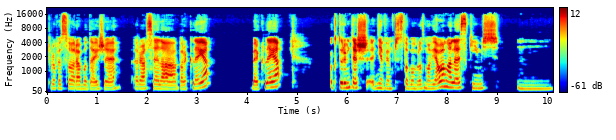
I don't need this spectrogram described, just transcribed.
profesora bodajże Russella Barclaya, Berkeleya, o którym też nie wiem, czy z tobą rozmawiałam, ale z kimś mm,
